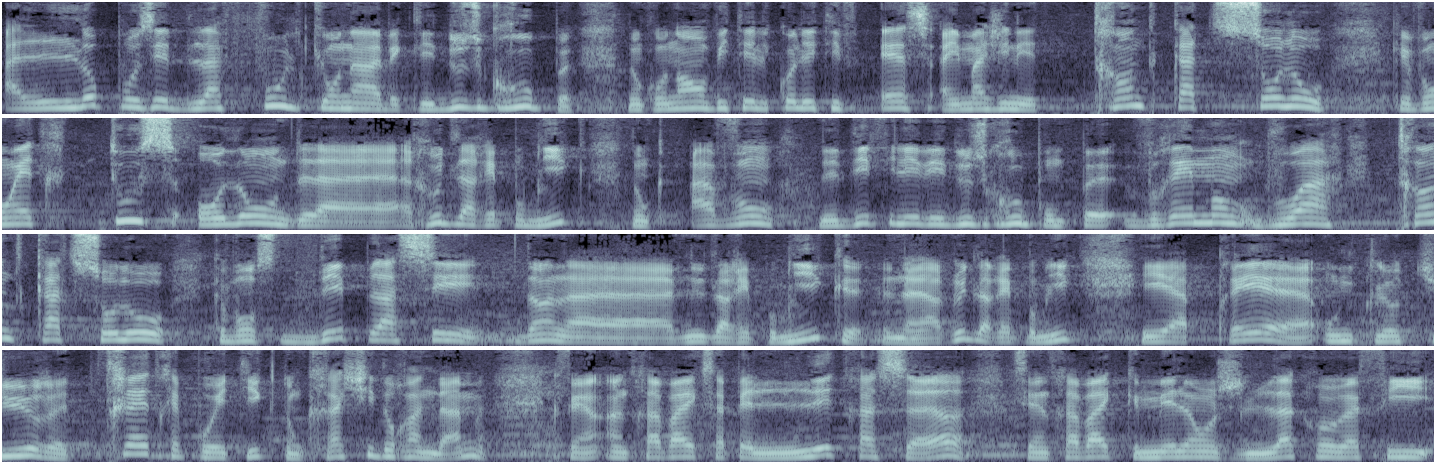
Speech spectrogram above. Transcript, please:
à l'opposé de la foule qu'on a avec les 12 groupes. Donc on a invité le collectif S à imaginer 34 solos qui vont être tous au long de la rue de la République. Donc avant le défilé des 12 groupes, on peut vraiment voir 34 solos qui vont se déplacer dans la de rue de la République, et après euh, une clôture très très poétique. Donc Rachid Orandam qui fait un, travail qui s'appelle Les Traceurs. C'est un travail qui mélange l'acrographie,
